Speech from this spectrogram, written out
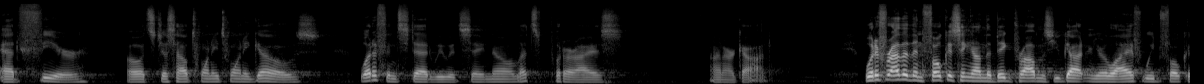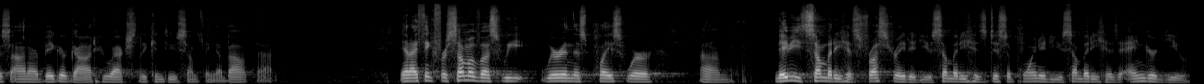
add fear, oh, it's just how 2020 goes, what if instead we would say, no, let's put our eyes on our God? What if rather than focusing on the big problems you've got in your life, we'd focus on our bigger God who actually can do something about that? And I think for some of us, we, we're in this place where um, maybe somebody has frustrated you, somebody has disappointed you, somebody has angered you.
